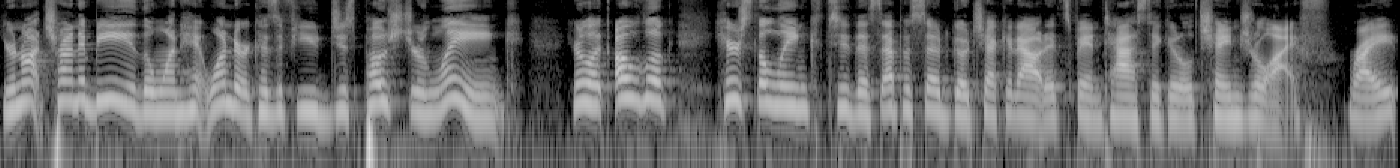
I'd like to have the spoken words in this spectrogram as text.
You're not trying to be the one hit wonder because if you just post your link, you're like, oh, look, here's the link to this episode. Go check it out. It's fantastic. It'll change your life, right?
